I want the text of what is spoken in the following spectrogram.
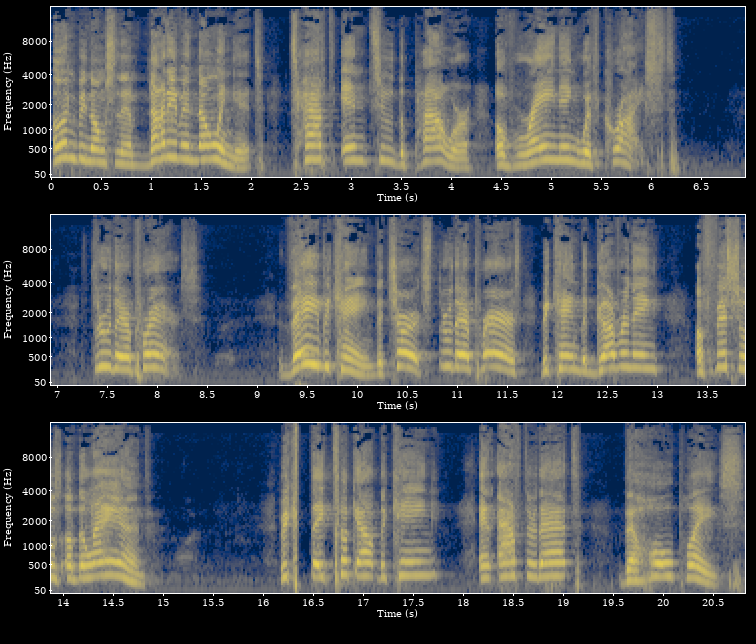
unbeknownst to them, not even knowing it, tapped into the power of reigning with Christ through their prayers. They became, the church, through their prayers, became the governing officials of the land. Because they took out the king, and after that, the whole place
